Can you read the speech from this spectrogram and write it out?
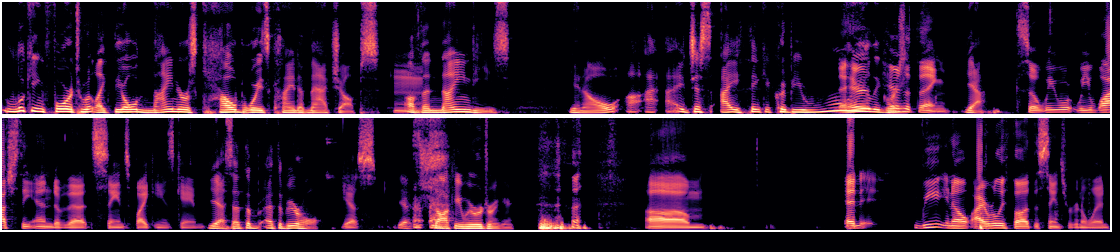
looking forward to it, like the old Niners Cowboys kind of matchups of the '90s. You know, I, I just I think it could be Now, here- really great. here's the thing. yeah. So we were, we watched the end of that Saints Vikings game. Yes, at the at the beer hall. Yes. Yeah, shocking. We were drinking. Um, and it- we, you know, I really thought the Saints were going to win.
